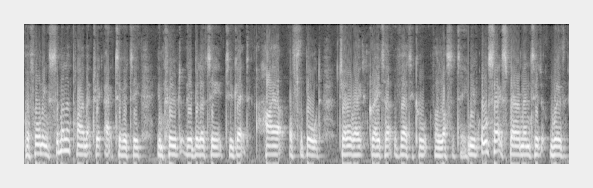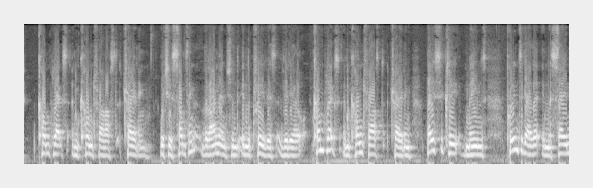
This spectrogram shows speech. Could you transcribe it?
performing similar plyometric activity improved the ability to get higher off the board, generate greater vertical velocity. We've also experimented with complex and contrast training, which is something that I mentioned in the previous video. Complex and contrast training basically means putting together in the same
